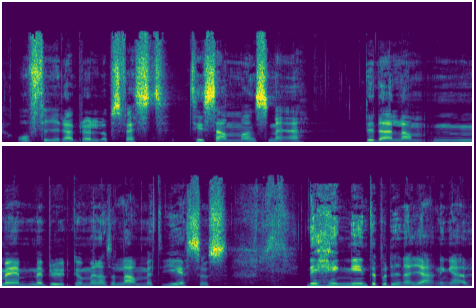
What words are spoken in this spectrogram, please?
och fira bröllopsfest tillsammans med det där lam, med, med brudgummen, alltså lammet Jesus. Det hänger inte på dina gärningar.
